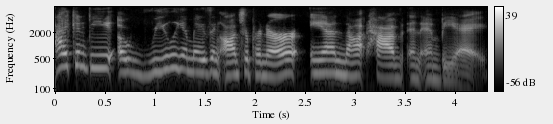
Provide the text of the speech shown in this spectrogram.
I can be a really amazing entrepreneur and not have an MBA.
